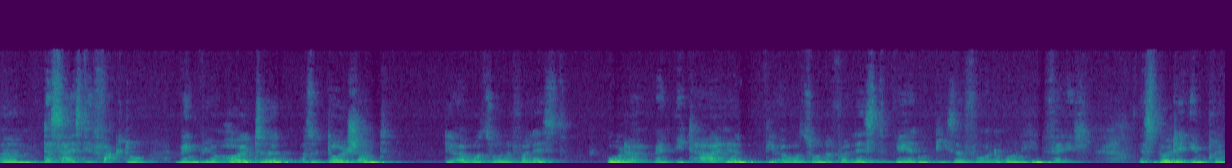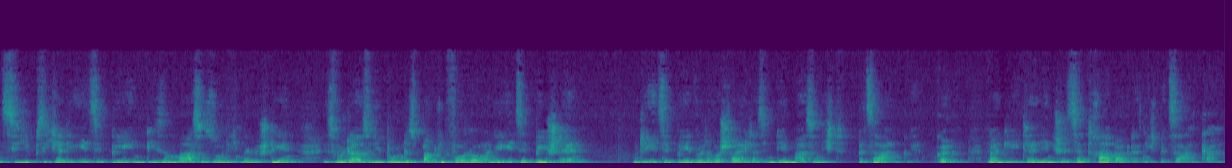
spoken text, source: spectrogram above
Ähm, das heißt de facto, wenn wir heute, also Deutschland, die Eurozone verlässt oder wenn Italien die Eurozone verlässt, werden diese Forderungen hinfällig. Es würde im Prinzip sicher die EZB in diesem Maße so nicht mehr bestehen. Es würde also die Bundesbank die Forderung an die EZB stellen. Und die EZB würde wahrscheinlich das in dem Maße nicht bezahlen können, weil die italienische Zentralbank das nicht bezahlen kann.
